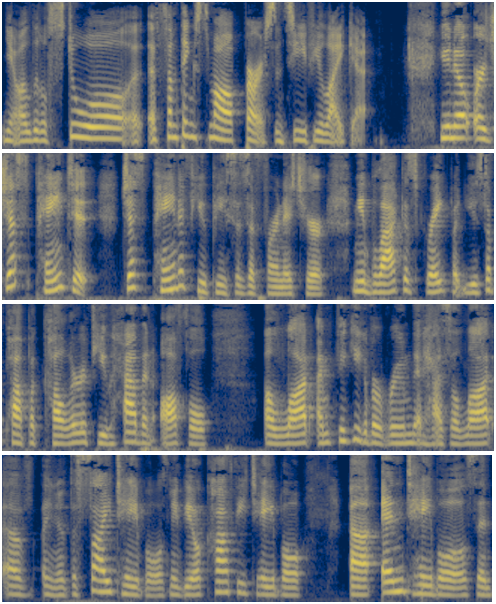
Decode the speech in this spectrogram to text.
you know, a little stool, uh, something small first and see if you like it. You know, or just paint it. Just paint a few pieces of furniture. I mean, black is great, but use a pop of color. If you have an awful, a lot, I'm thinking of a room that has a lot of, you know, the side tables, maybe a coffee table, uh, end tables, and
